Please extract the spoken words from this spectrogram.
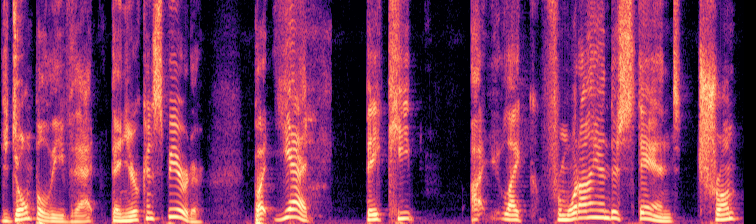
you don't believe that, then you're a conspirator. But yet they keep I, like from what I understand, Trump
